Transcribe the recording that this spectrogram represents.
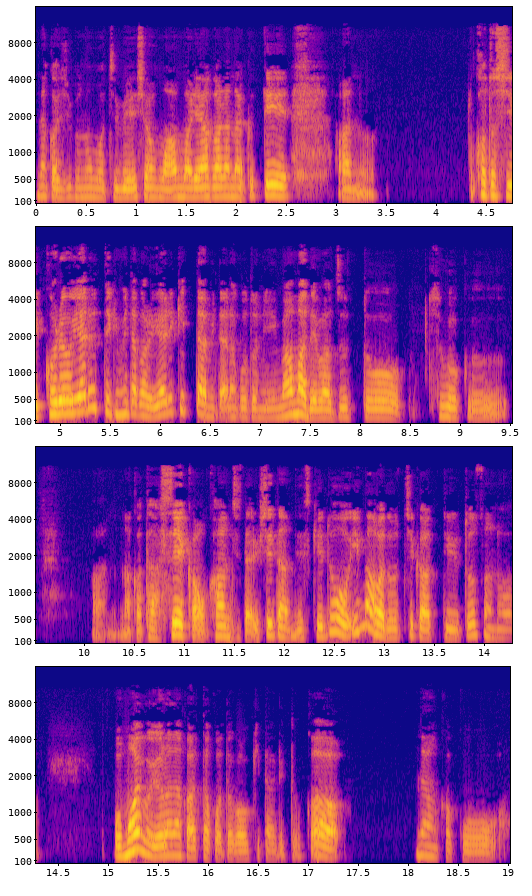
なんか自分のモチベーションもあんまり上がらなくて、あの、今年これをやるって決めたからやりきったみたいなことに今まではずっとすごくあのなんか達成感を感じたりしてたんですけど、今はどっちかっていうと、その思いもよらなかったことが起きたりとか、なんかこ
